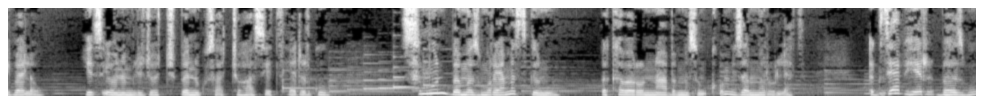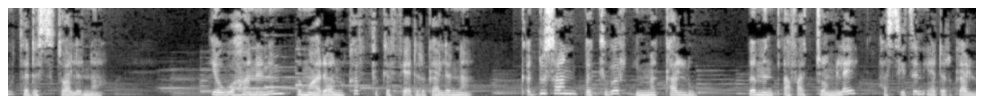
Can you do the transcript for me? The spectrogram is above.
ይበለው። የጽዮንም ልጆች በንጉሳቸው ሐሴት ያደርጉ ስሙን በመዝሙር ያመስግኑ። በከበሮና በመስንቆም ይዘምሩለት። እግዚአብሔር በሕዝቡ ተደስቷልና የዋሃንንም በማዳኑ ከፍ ከፍ ያደርጋልና ቅዱሳን በክብር ይመካሉ በምንጣፋቸውም ላይ ሐሴትን ያደርጋሉ።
